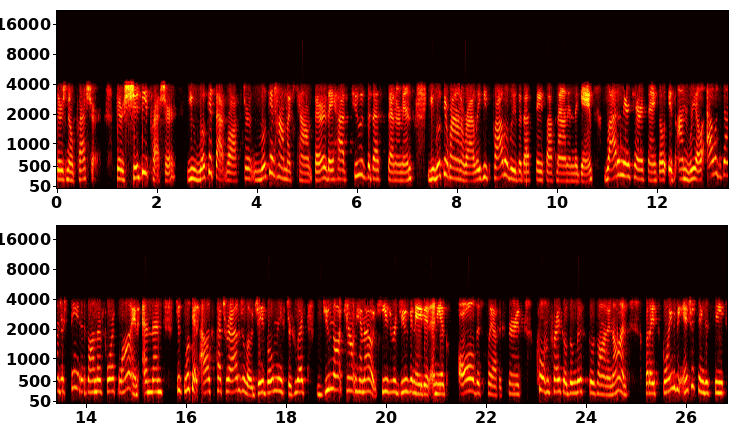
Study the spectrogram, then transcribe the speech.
there's no pressure. There should be pressure you look at that roster, look at how much talent there. They have two of the best centermen. You look at Ryan O'Reilly, he's probably the best face-off man in the game. Vladimir Tarasenko is unreal. Alexander Steen is on their fourth line. And then just look at Alex Pietrangelo, Jay Bouwmeester, who has, do not count him out. He's rejuvenated and he has all this playoff experience. Colton Parayko, the list goes on and on. But it's going to be interesting to see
